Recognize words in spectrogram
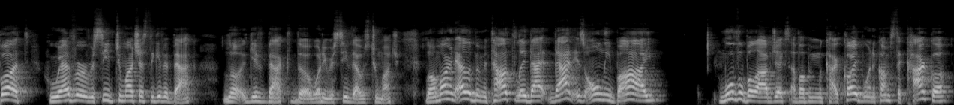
but whoever received too much has to give it back give back the what he received that was too much. Lomar and Elabim that that is only by movable objects of when it comes to karka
